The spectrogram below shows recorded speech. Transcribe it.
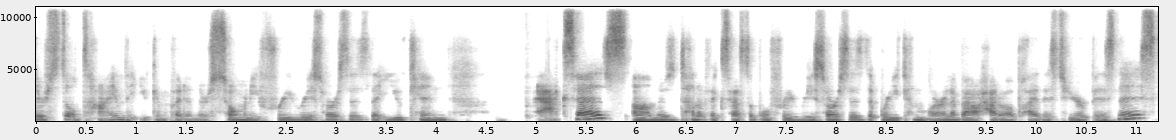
there's still time that you can put in. There's so many free resources that you can access. Um, there's a ton of accessible free resources that where you can learn about how to apply this to your business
